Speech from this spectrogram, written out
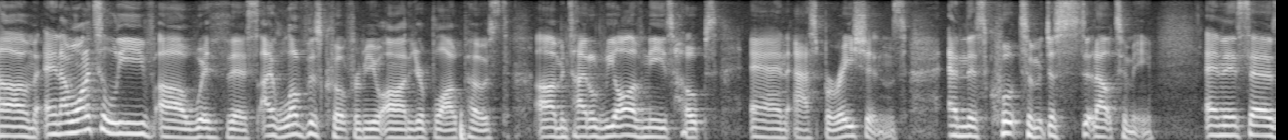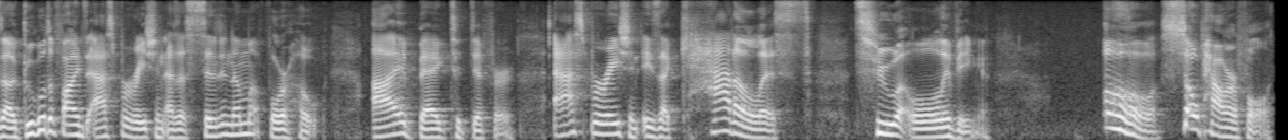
Um, and I wanted to leave uh, with this. I love this quote from you on your blog post um, entitled We All Have Needs, Hopes, and Aspirations. And this quote to me just stood out to me. And it says uh, Google defines aspiration as a synonym for hope. I beg to differ. Aspiration is a catalyst to living oh, so powerful.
